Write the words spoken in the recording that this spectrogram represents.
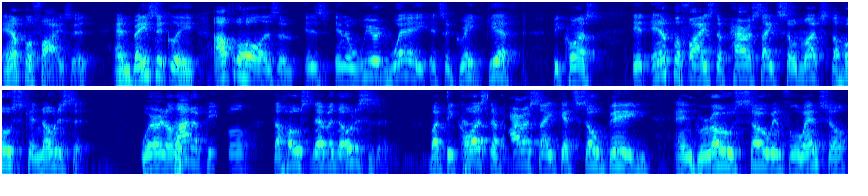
amplifies it. And basically, alcoholism is, in a weird way, it's a great gift because it amplifies the parasite so much the host can notice it. Where in a lot of people, the host never notices it. But because the parasite gets so big and grows so influential,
